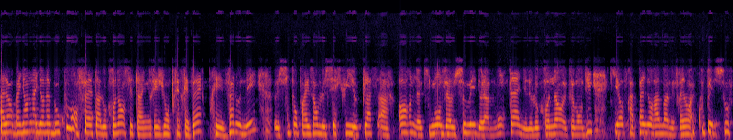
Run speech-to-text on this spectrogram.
Alors, ben, il y en a, il y en a beaucoup en fait. Hein. Locronan, c'est une région très très verte, très vallonnée. Euh, citons par exemple le circuit euh, Place à Horn qui monte vers le sommet de la montagne de Locronan, euh, comme on dit, qui offre un panorama, mais vraiment à couper le souffle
